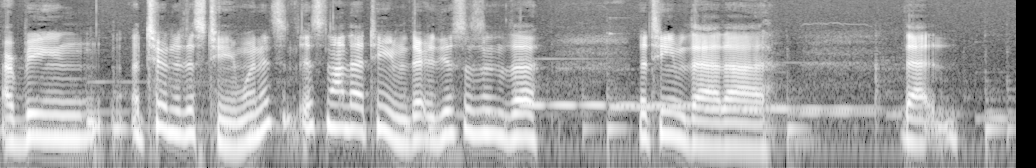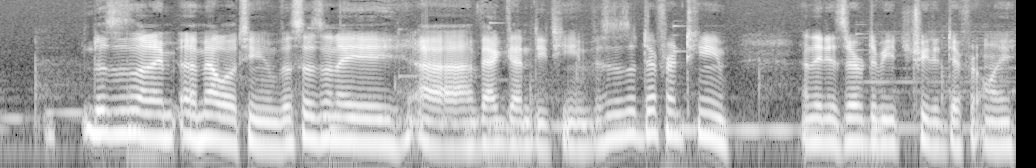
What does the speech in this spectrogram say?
are being attuned to this team when it's it's not that team. They're, this isn't the the team that uh, that this isn't a, a Melo team. This isn't a uh, Van Gundy team. This is a different team and they deserve to be treated differently.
